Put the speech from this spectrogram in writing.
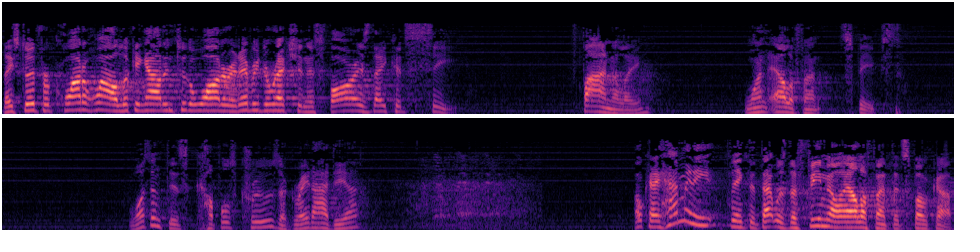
They stood for quite a while looking out into the water in every direction as far as they could see finally, one elephant speaks. Wasn't this couples cruise a great idea? Okay, how many think that that was the female elephant that spoke up?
